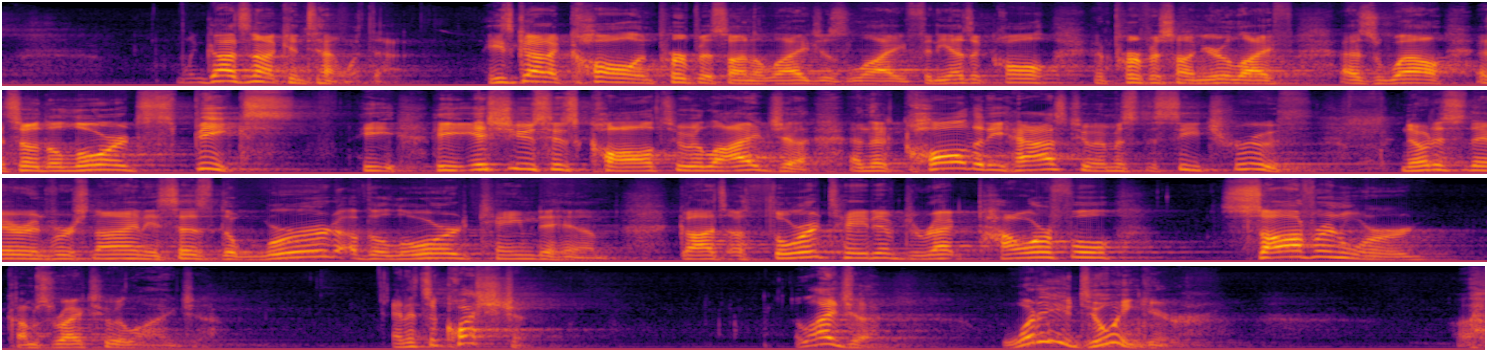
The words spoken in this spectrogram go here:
God's not content with that. He's got a call and purpose on Elijah's life, and he has a call and purpose on your life as well. And so the Lord speaks. He, he issues his call to Elijah, and the call that he has to him is to see truth. Notice there in verse 9, he says, The word of the Lord came to him. God's authoritative, direct, powerful sovereign word comes right to Elijah. And it's a question Elijah, what are you doing here?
